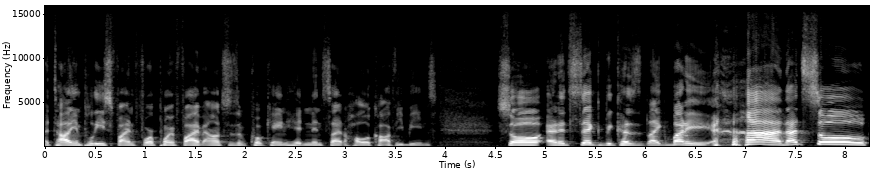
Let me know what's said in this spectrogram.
Italian police find 4.5 ounces of cocaine hidden inside hollow coffee beans. So, and it's sick because, like, buddy, that's so.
